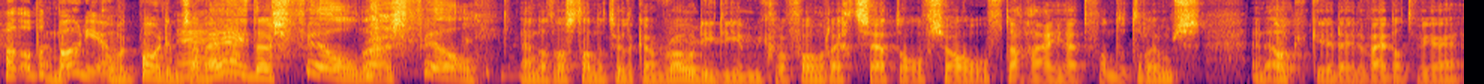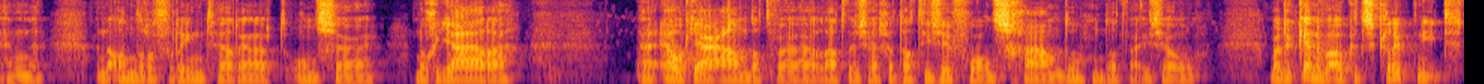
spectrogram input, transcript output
Wat op het En podium. Op het podium zeiden, ja. hé, hey, daar is Phil, daar is Phil. en dat was dan natuurlijk een roadie die een microfoon recht zette of zo, of de hi-hat van de drums. En elke keer deden wij dat weer. En eh, een andere vriend herinnert ons er nog jaren, eh, elk jaar aan dat we, laten we zeggen, dat hij zich voor ons schaamde, omdat wij zo... Maar dan kennen we ook het script niet.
